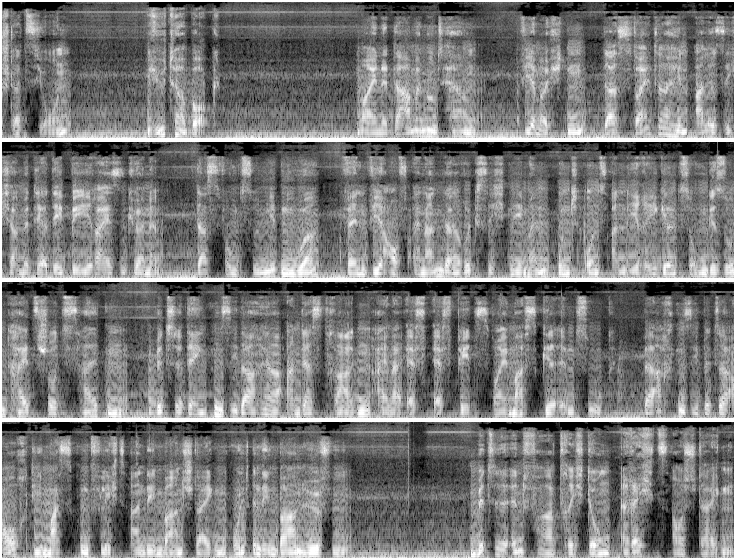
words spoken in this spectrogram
Station, Jüterbock. Meine Damen und Herren, wir möchten, dass weiterhin alle sicher mit der DB reisen können. Das funktioniert nur, wenn wir aufeinander Rücksicht nehmen und uns an die Regeln zum Gesundheitsschutz halten. Bitte denken Sie daher an das Tragen einer FFP2-Maske im Zug. Beachten Sie bitte auch die Maskenpflicht an den Bahnsteigen und in den Bahnhöfen. Bitte in Fahrtrichtung rechts aussteigen.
